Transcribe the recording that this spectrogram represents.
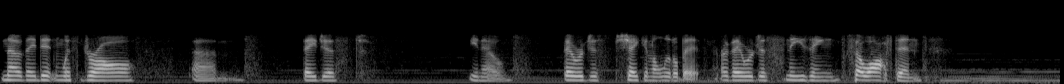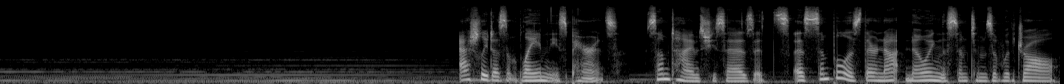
no, they didn't withdraw um, they just, you know, they were just shaking a little bit, or they were just sneezing so often. Ashley doesn't blame these parents. Sometimes, she says, it's as simple as their not knowing the symptoms of withdrawal.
